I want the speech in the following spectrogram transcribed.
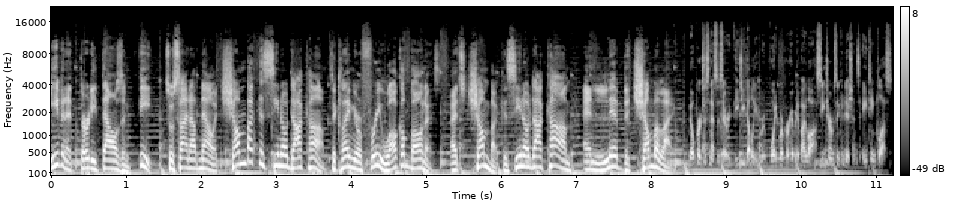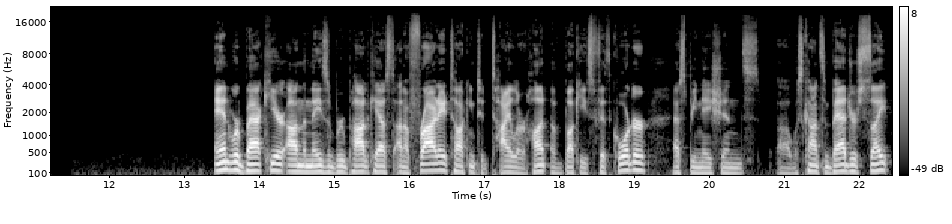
even at 30,000 feet. So sign up now at chumbacasino.com to claim your free welcome bonus. That's chumbacasino.com and live the Chumba life. No purchase necessary. VGW, void, were prohibited by law. See terms and conditions 18 plus. And we're back here on the Maize Brew podcast on a Friday talking to Tyler Hunt of Bucky's Fifth Quarter, SB Nation's uh, Wisconsin Badgers site.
